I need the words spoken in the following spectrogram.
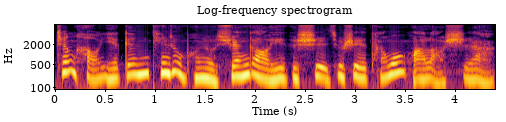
正好也跟听众朋友宣告一个事，就是唐文华老师啊，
